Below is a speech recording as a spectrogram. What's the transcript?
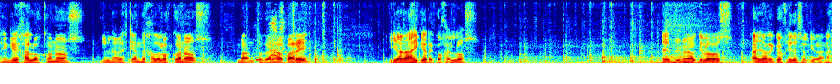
Tienen que dejar los conos y una vez que han dejado los conos van a tocar la pared y ahora hay que recogerlos. El primero que los haya recogido es el que gana.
